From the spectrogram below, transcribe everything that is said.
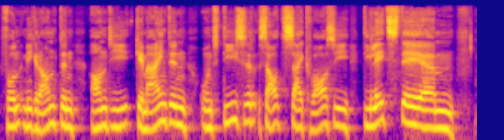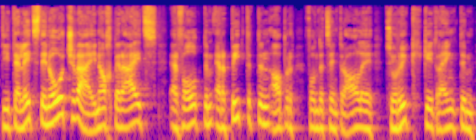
von Migranten an die Gemeinden. Und dieser Satz sei quasi die letzte, ähm, die, der letzte Notschrei nach bereits erfolgtem, erbitterten, aber von der Zentrale zurückgedrängtem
